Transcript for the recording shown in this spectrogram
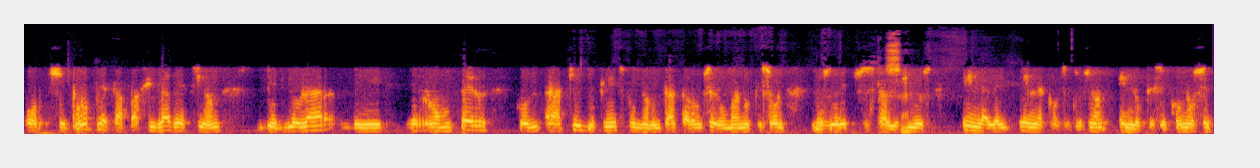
por su propia capacidad de acción de violar, de, romper con aquello que es fundamental para un ser humano, que son los derechos establecidos en la ley, en la Constitución, en lo que se conoce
